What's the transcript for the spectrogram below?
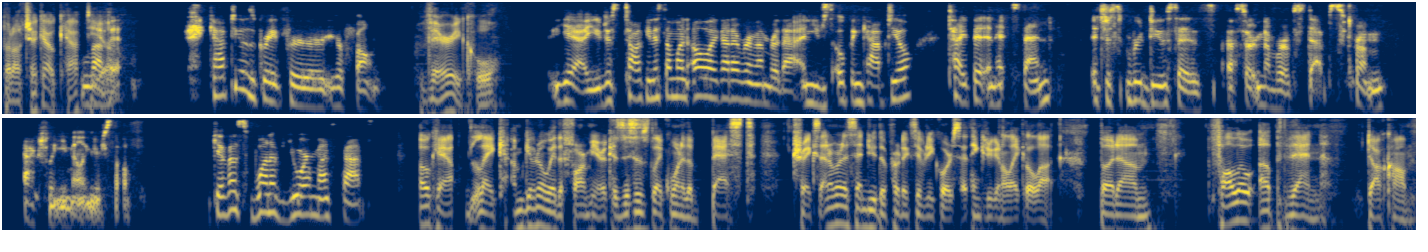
But I'll check out Captio. Love it. Captio is great for your phone. Very cool. Yeah, you're just talking to someone, oh, I got to remember that. And you just open Captio, type it, and hit send. It just reduces a certain number of steps from actually emailing yourself. Give us one of your must haves. Okay, like I'm giving away the farm here because this is like one of the best tricks. And I'm going to send you the productivity course. I think you're going to like it a lot. But um, followupthen.com.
